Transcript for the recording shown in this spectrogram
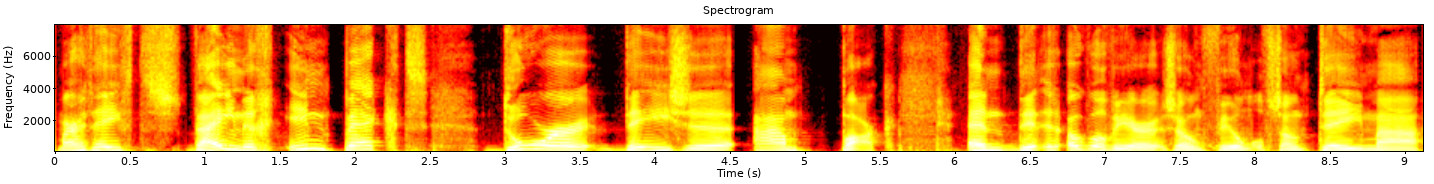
maar het heeft weinig impact door deze aanpak. En dit is ook wel weer zo'n film of zo'n thema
